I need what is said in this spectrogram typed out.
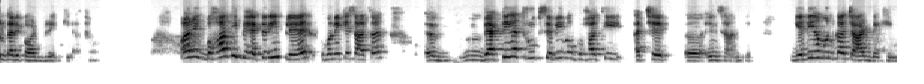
उनका रिकॉर्ड ब्रेक किया था। और एक बहुत ही बेहतरीन प्लेयर होने के साथ साथ व्यक्तिगत रूप से भी वो बहुत ही अच्छे इंसान थे। यदि हम उनका चार्ट देखेंगे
